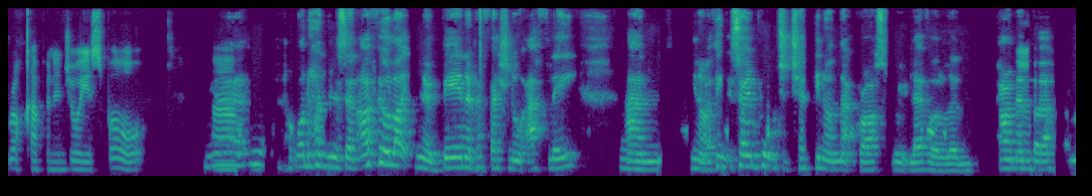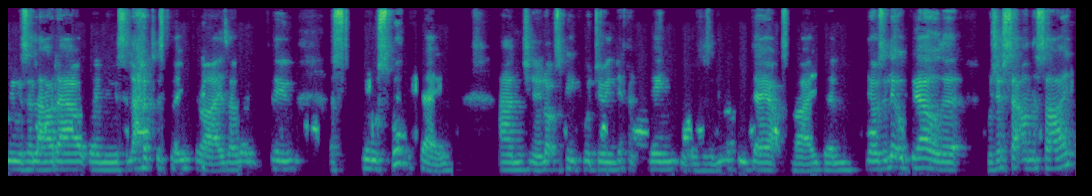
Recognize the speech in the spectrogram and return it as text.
rock up and enjoy your sport. Yeah um, 100% i feel like you know being a professional athlete mm. and you know i think it's so important to check in on that grassroots level. And i remember mm. when we was allowed out when we was allowed to socialize i went to a school sports day and you know lots of people were doing different things. It was a lovely day outside and there was a little girl that was just sat on the side.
